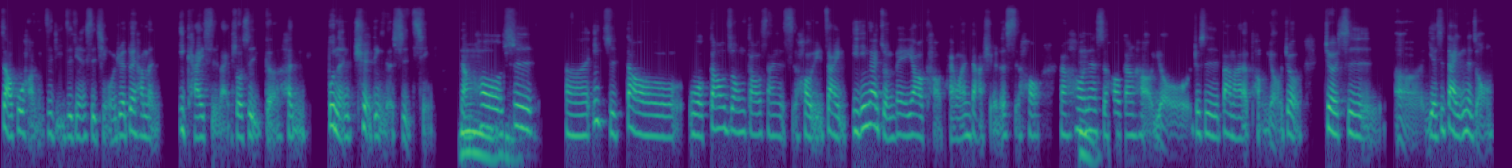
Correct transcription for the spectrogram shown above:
照顾好你自己这件事情，我觉得对他们一开始来说是一个很不能确定的事情。然后是，呃，一直到我高中高三的时候，也在已经在准备要考台湾大学的时候。然后那时候刚好有就是爸妈的朋友，就就是呃也是带那种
